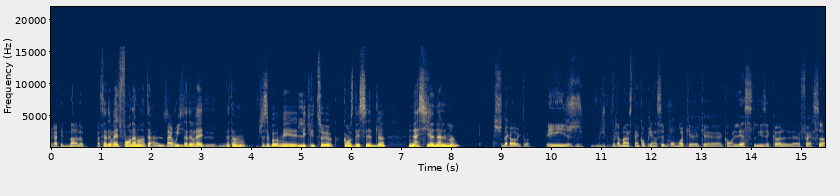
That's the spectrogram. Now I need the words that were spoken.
rapidement, là. Parce Ça devrait être fondamental. ça. Ben oui. Ça devrait être. Euh. Attends, je sais pas, mais l'écriture qu'on se décide, là, nationalement? Je suis d'accord avec toi. Et je- je- vraiment, c'est incompréhensible pour moi que- que- qu'on laisse les écoles euh, faire ça.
